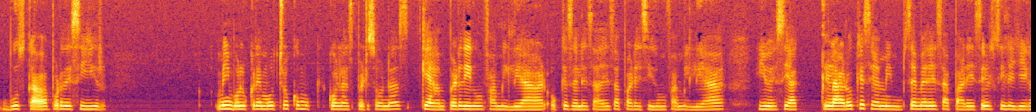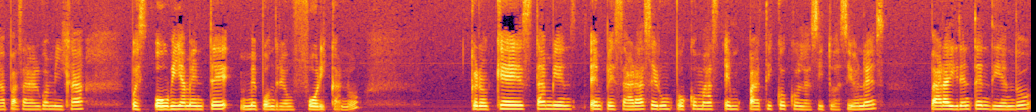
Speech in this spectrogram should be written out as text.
buscaba por decir me involucré mucho como con las personas que han perdido un familiar o que se les ha desaparecido un familiar y yo decía, claro que si a mí se me desaparece, si le llega a pasar algo a mi hija, pues obviamente me pondré eufórica, ¿no? Creo que es también empezar a ser un poco más empático con las situaciones para ir entendiendo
